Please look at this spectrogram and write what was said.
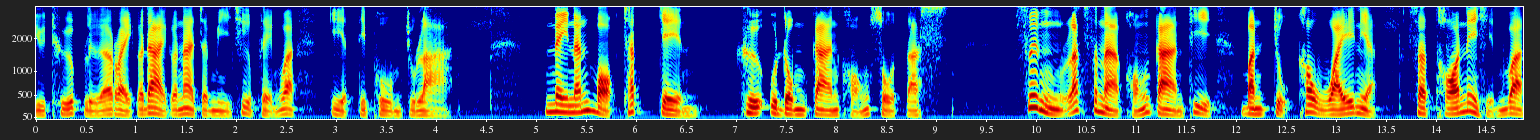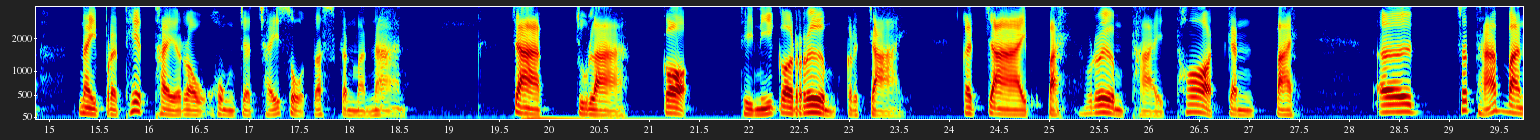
YouTube หรืออะไรก็ได้ก็น่าจะมีชื่อเพลงว่าเกียรติภูมิจุฬาในนั้นบอกชัดเจนคืออุดมการของโซตัส ซึ่งลักษณะของการที่บรรจุเข้าไว้เนี่ยสะท้อนให้เห็นว่าในประเทศไทยเราคงจะใช้โซตัสกันมานาน จากจุฬาก็ทีนี้ก็เริ่มกระจาย กระจายไปเริ่มถ่ายทอดกันไปสถาบัน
